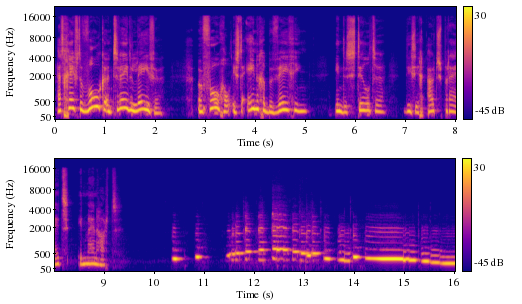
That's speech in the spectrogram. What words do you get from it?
Het geeft de wolken een tweede leven. Een vogel is de enige beweging in de stilte die zich uitspreidt in mijn hart. En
